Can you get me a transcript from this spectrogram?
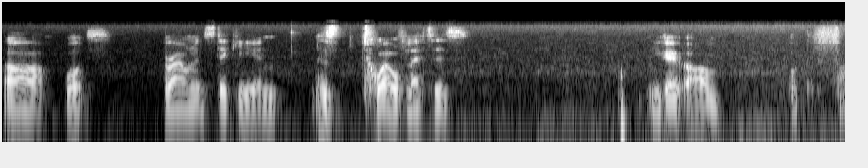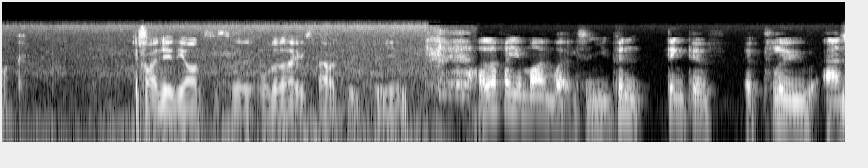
"Ah, what's brown and sticky and has 12 letters?" And you go, "Oh, what the fuck?" If I knew the answers to all of those, that would be brilliant. I love how your mind works, and you couldn't think of a clue and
